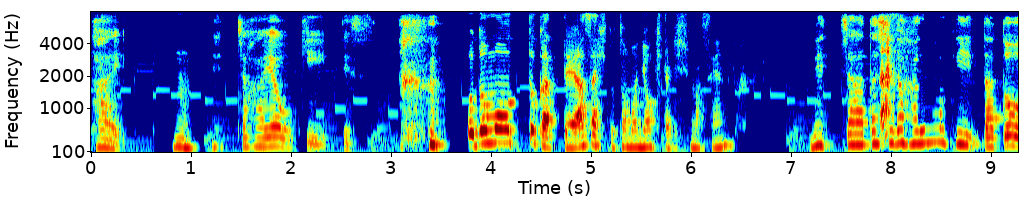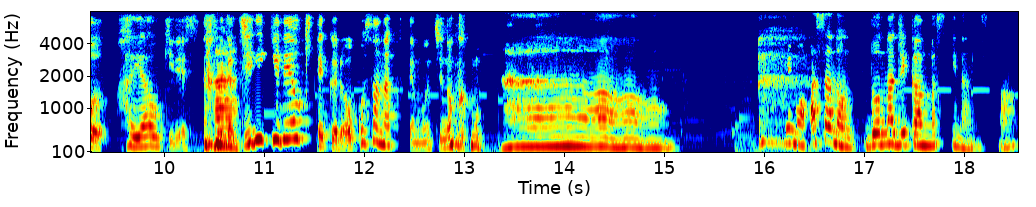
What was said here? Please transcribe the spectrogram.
はい。うん、めっちゃ早起きです。子供とかって朝日と共に起きたりしません？めっちゃ私が早起きだと早起きです。なんか自力で起きてくる、起こさなくてもうちの子も。ああ、でも朝のどんな時間が好きなんですか？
